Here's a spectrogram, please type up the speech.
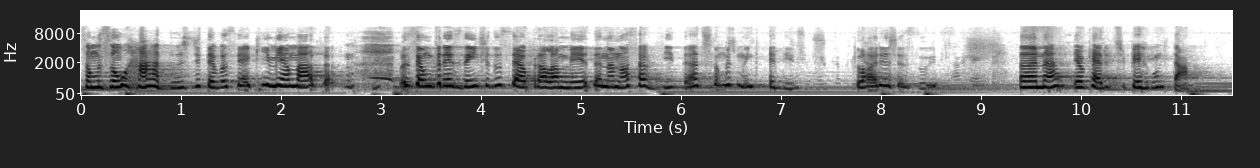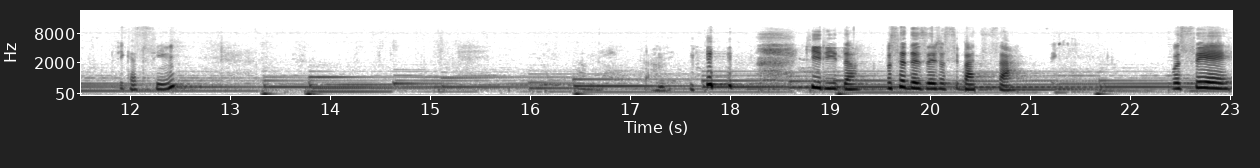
somos honrados de ter você aqui, minha amada. Você é um presente do céu para a Alameda na nossa vida. Estamos muito felizes. Glória a Jesus. Ana, eu quero te perguntar. Fica assim. Querida, você deseja se batizar? Você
